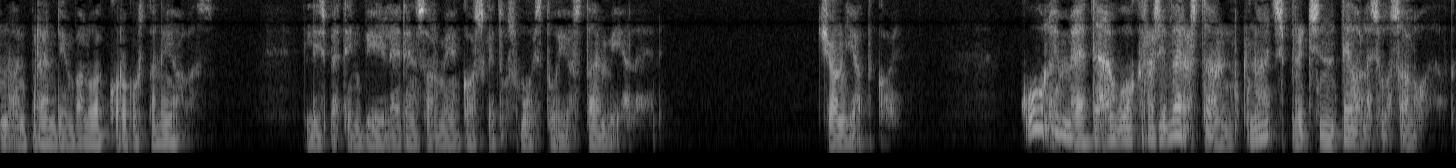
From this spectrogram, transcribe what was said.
Annoin brändin valua kurkustani alas. Lisbetin viileiden sormien kosketus muistui jostain mieleen. John jatkoi. Kuulimme, että hän vuokrasi verston Knightsbridgein teollisuusalueelta.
